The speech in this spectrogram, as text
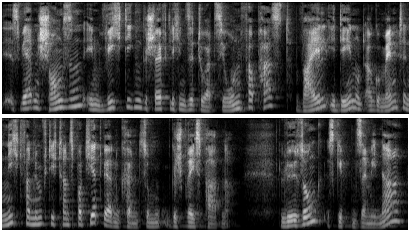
es werden Chancen in wichtigen geschäftlichen Situationen verpasst, weil Ideen und Argumente nicht vernünftig transportiert werden können zum Gesprächspartner. Lösung, es gibt ein Seminar.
